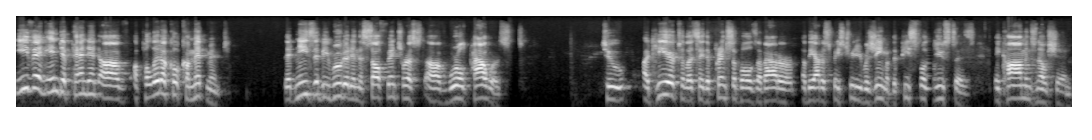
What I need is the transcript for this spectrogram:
even independent of a political commitment that needs to be rooted in the self-interest of world powers to adhere to, let's say, the principles of outer of the outer space treaty regime of the peaceful uses, a commons notion,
